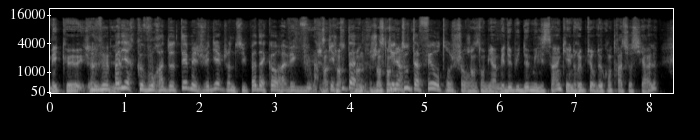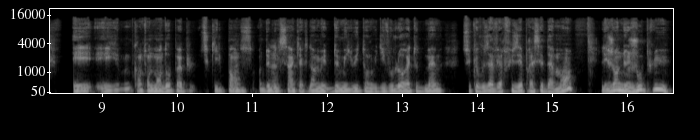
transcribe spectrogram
mais que Je ne vais pas la- dire que vous radotez, mais je vais dire que je ne suis pas d'accord avec vous. Ce qui est, tout à, j'en- ce j'entends qui est bien. tout à fait autre chose. J'entends bien. Mais depuis 2005, il y a une rupture de contrat social. Et, et quand on demande au peuple ce qu'il pense en 2005 et que dans 2008, on lui dit vous l'aurez tout de même, ce que vous avez refusé précédemment, les gens ne jouent plus.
